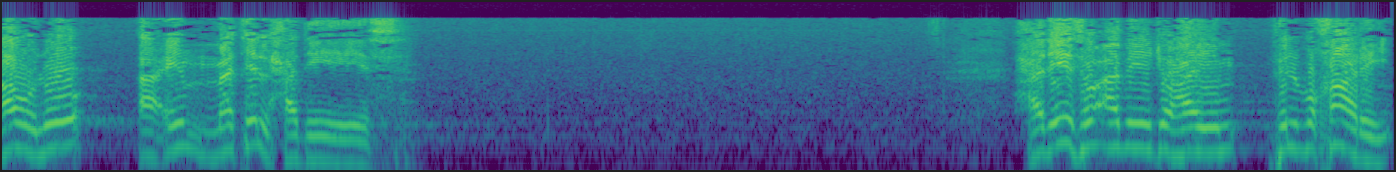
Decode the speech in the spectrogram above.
وقول أئمة الحديث. حديث أبي جهيم في البخاري.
